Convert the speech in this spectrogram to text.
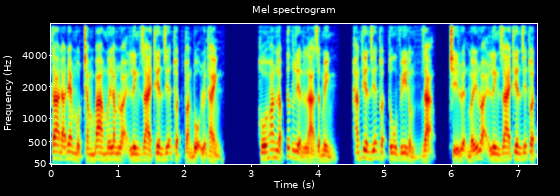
ta đã đem một trăm ba mươi lăm loại linh giai thiên diễn thuật toàn bộ luyện thành. Hồ hoan lập tức liền là giật mình, hắn thiên diễn thuật tu vi đồng dạng, chỉ luyện mấy loại linh giai thiên diễn thuật,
